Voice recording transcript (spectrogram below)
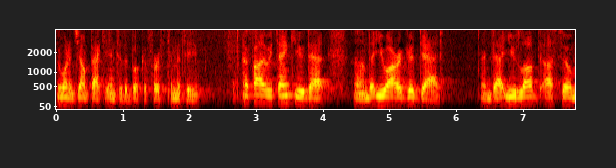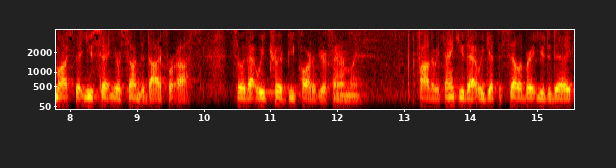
we want to jump back into the book of 1 Timothy. Our Father, we thank you that, um, that you are a good dad and that you loved us so much that you sent your son to die for us so that we could be part of your family. Father, we thank you that we get to celebrate you today.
